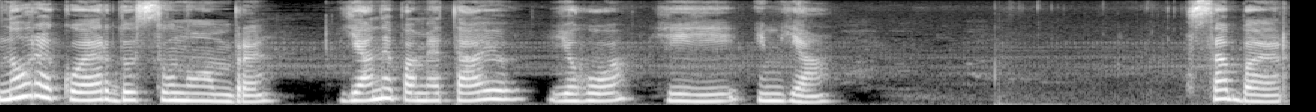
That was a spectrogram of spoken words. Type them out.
No recuerdo su. Я не пам'ятаю його, її ім'я. Сабер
